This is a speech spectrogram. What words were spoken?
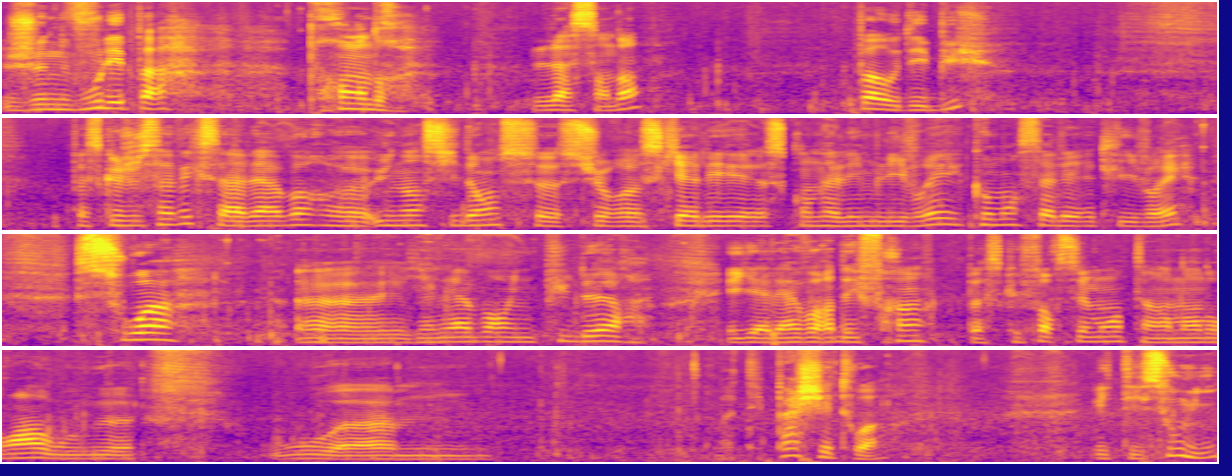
je ne voulais pas prendre l'ascendant, pas au début, parce que je savais que ça allait avoir euh, une incidence sur euh, allait- ce qu'on allait me livrer comment ça allait être livré, soit euh, il y allait avoir une pudeur et il y allait avoir des freins parce que forcément tu un endroit où, euh, où euh, bah, t'es pas chez toi et t'es soumis.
